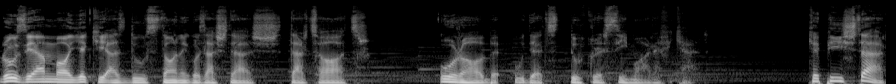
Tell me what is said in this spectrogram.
روزی اما یکی از دوستان گذشتهش در تئاتر او را به اودت دوکرسی معرفی کرد که پیشتر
